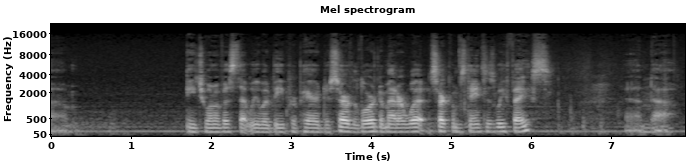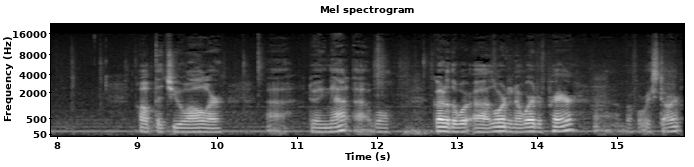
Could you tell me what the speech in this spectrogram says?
um, each one of us that we would be prepared to serve the Lord no matter what circumstances we face. And uh, hope that you all are uh, doing that. Uh, we'll go to the uh, Lord in a word of prayer before we start.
